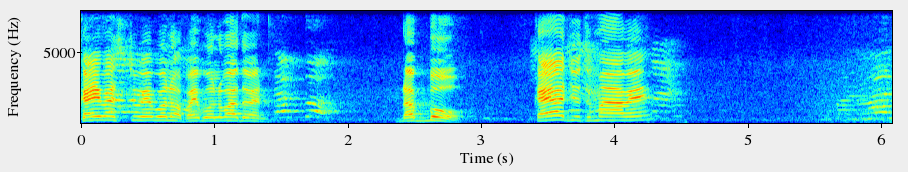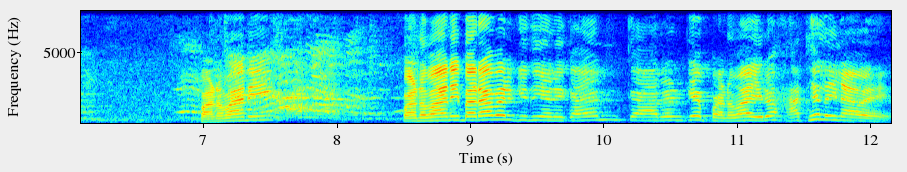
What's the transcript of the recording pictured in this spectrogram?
કઈ વસ્તુ એ બોલો? ભાઈ, બોલવા દો એને. ડબ્બો. કયા જૂથમાં આવે? ભણવાની. ભણવાની બરાબર કીધી એને કાયમ કારણ કે ભણવા હીરો હાથે લઈને આવે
